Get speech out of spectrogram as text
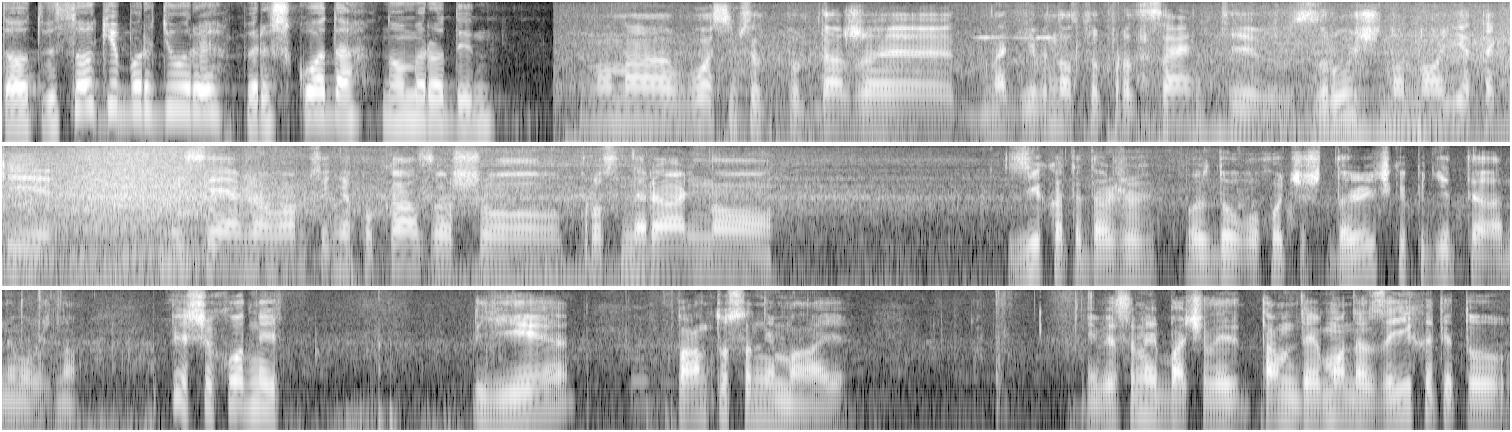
Та от високі бордюри перешкода номер один. Ну, на 80, даже на 90% зручно, але є такі місця, я вже вам сьогодні показував, що просто нереально з'їхати, навіть ось довго хочеш до річки підійти, а не можна. Пішохідний є, пантуса немає. І ви самі бачили, там, де можна заїхати, то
